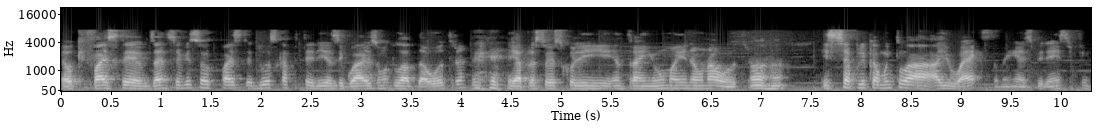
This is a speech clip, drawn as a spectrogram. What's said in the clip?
É o que faz ter, o design de serviço é o que faz ter duas cafeterias iguais, uma do lado da outra, e a pessoa escolher entrar em uma e não na outra. Uhum. Isso se aplica muito a UX também, a experiência, enfim,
